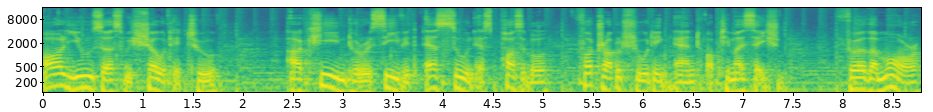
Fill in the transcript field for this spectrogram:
All users we showed it to are keen to receive it as soon as possible for troubleshooting and optimization. Furthermore,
